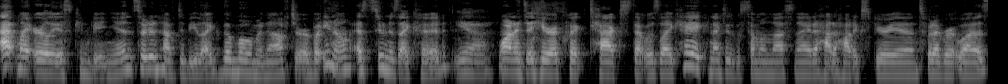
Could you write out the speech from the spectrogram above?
at my earliest convenience. So it didn't have to be like the moment after, but, you know, as soon as I could Yeah. wanted to hear a quick text that was like, "Hey, I connected with someone last night. I had a hot experience, whatever it was."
